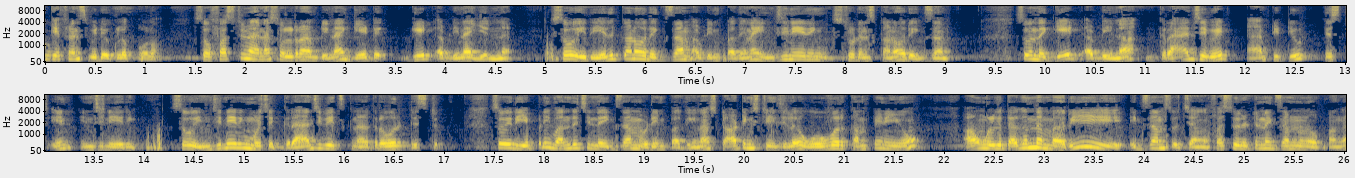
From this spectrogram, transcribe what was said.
ஓகே ஃப்ரெண்ட்ஸ் வீடியோக்குள்ளே போகலாம் ஸோ ஃபர்ஸ்ட் நான் என்ன சொல்கிறேன் அப்படின்னா கேட்டு கேட் அப்படின்னா என்ன? ஸோ இது எதுக்கான ஒரு எக்ஸாம் அப்படின்னு பார்த்தீங்கன்னா இன்ஜினியரிங் ஸ்டூடெண்ட்ஸ்க்கான ஒரு எக்ஸாம் ஸோ இந்த கேட் அப்படின்னா graduate aptitude test in engineering so engineering முடிச்ச கிராஜுவேட்ஸ்க்கு நடத்துகிற ஒரு டெஸ்ட் ஸோ இது எப்படி வந்துச்சு இந்த எக்ஸாம் அப்படின்னு பார்த்தீங்கன்னா ஸ்டார்டிங் ஸ்டேஜில் ஒவ்வொரு கம்பெனியும் அவங்களுக்கு தகுந்த மாதிரி எக்ஸாம்ஸ் வச்சாங்க. ஃபர்ஸ்ட் ரிட்டன் எக்ஸாம்னு வைப்பாங்க.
